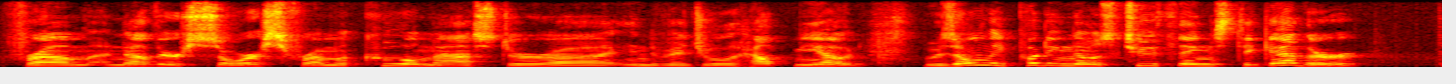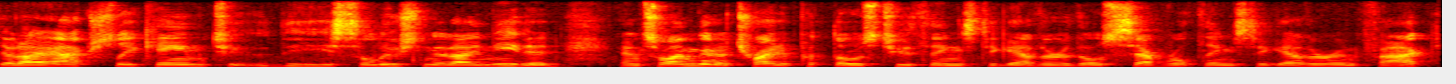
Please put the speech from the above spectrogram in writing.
from another source from a Coolmaster uh, individual who helped me out. It was only putting those two things together that I actually came to the solution that I needed. And so I'm going to try to put those two things together, those several things together, in fact,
